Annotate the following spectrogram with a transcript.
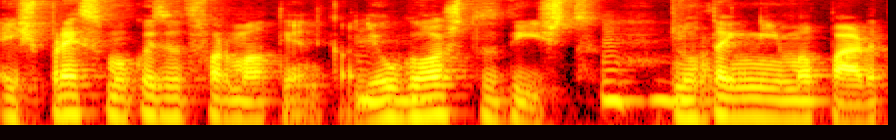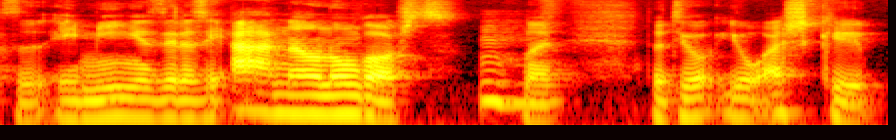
expresso uma coisa de forma autêntica. Olha, eu gosto disto. Não tenho nenhuma parte em mim a dizer assim, ah, não, não gosto. Não é? Portanto, eu, eu acho que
